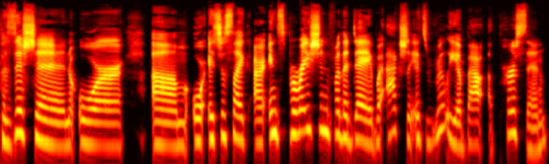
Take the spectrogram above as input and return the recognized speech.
position or um, or it's just like our inspiration for the day. But actually, it's really about a person.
